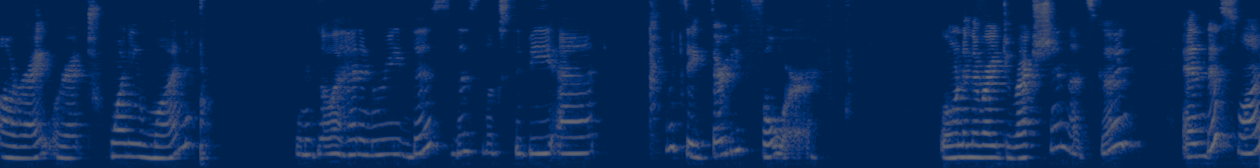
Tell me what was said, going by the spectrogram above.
All right, we're at 21. Gonna go ahead and read this. This looks to be at, I would say 34. Going in the right direction, that's good. And this one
